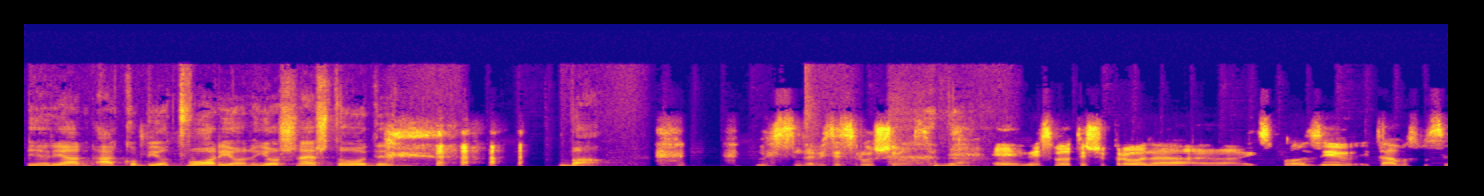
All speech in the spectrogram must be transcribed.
jer ja, ako bi otvorio još nešto ovde, bam. Mislim da bi se srušilo se. Da. E, mi smo otišli prvo na uh, eksploziv i tamo smo se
